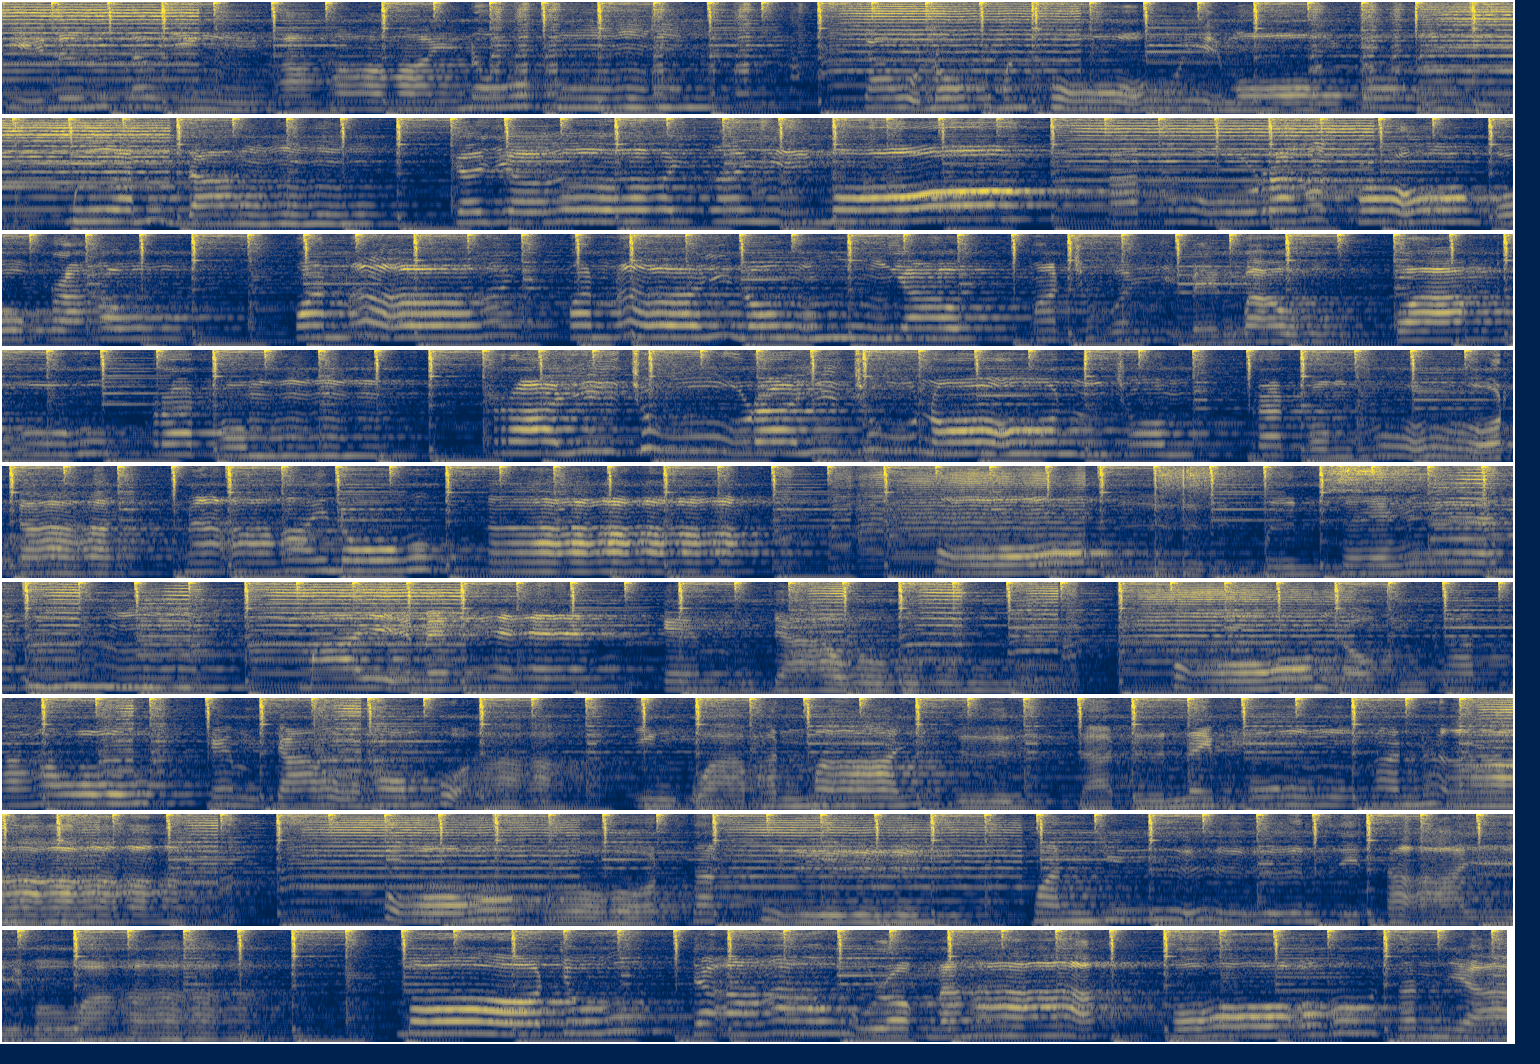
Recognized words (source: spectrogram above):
ที่นึกแล้วยิ่งอายนก เจ้านกมันโคยมองจ้องเหมือนดังจะเย้ย เบาความทุกข์ระทม ไรชู้ไรชู้นอนชม ระทมโทษกายนายนกกาหอมอื่นหมื่นแสน ไม่แม้แก้มเจ้าหอมดอกคาเขาแก้มเจ้าหอมกว่า ยิ่งกว่าพันไม้อื่นดาตื่นในพงพันาโอ้โอดสักคืนควันยืนสิตายบ่วาบ่จุจะเอาหรอกนะขอสัญญา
